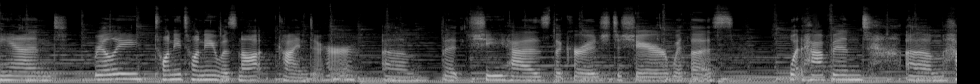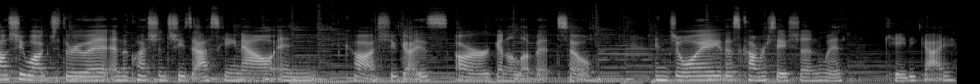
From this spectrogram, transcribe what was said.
and really 2020 was not kind to her, um, but she has the courage to share with us what happened, um, how she walked through it, and the questions she's asking now. And gosh, you guys are gonna love it. So enjoy this conversation with Katie Guy.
